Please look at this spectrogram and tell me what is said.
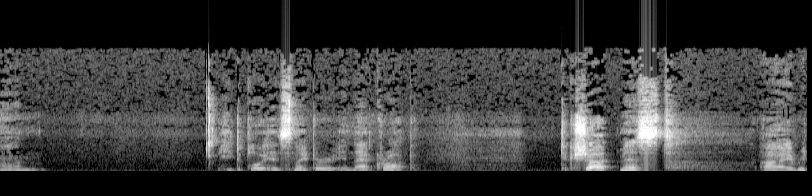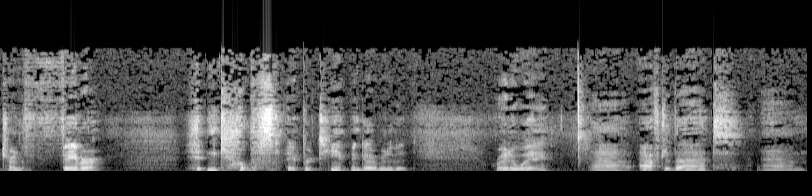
Um, he deployed his sniper in that crop. Took a shot, missed. I returned the favor hit and killed the sniper team and got rid of it right away. Uh, after that, um,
